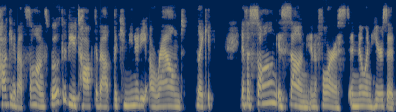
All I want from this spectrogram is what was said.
talking about songs, both of you talked about the community around, like if, if a song is sung in a forest and no one hears it,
